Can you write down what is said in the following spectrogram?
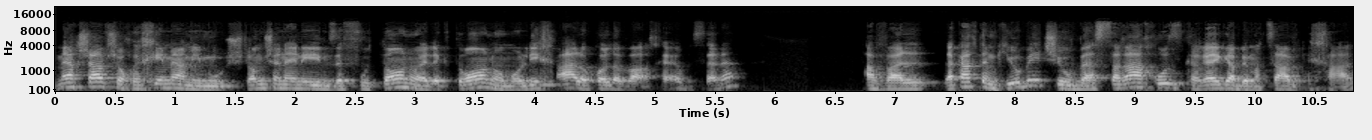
מעכשיו שוכחים מהמימוש. לא משנה לי אם זה פוטון או אלקטרון או מוליך על או כל דבר אחר, בסדר? אבל לקחתם קיוביט שהוא ב-10% כרגע במצב 1,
